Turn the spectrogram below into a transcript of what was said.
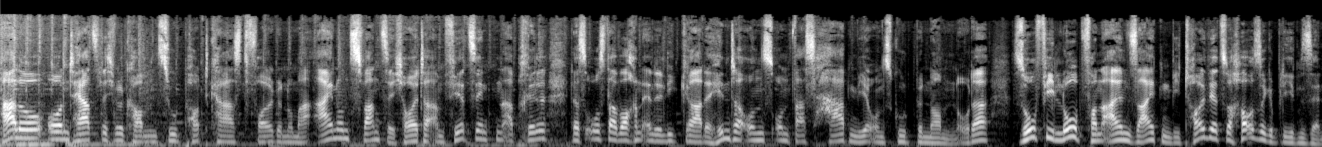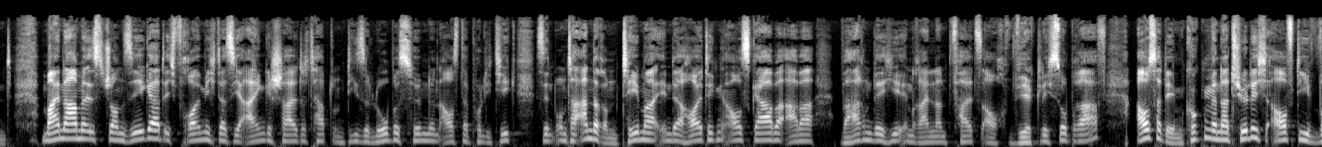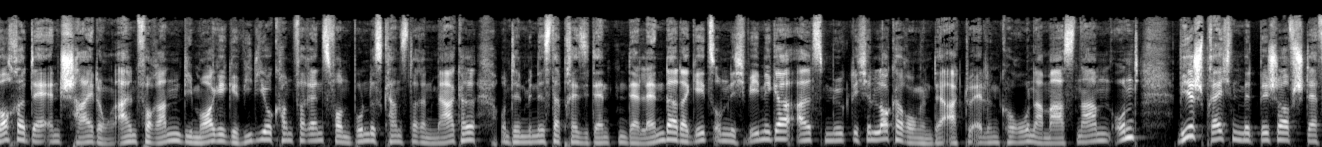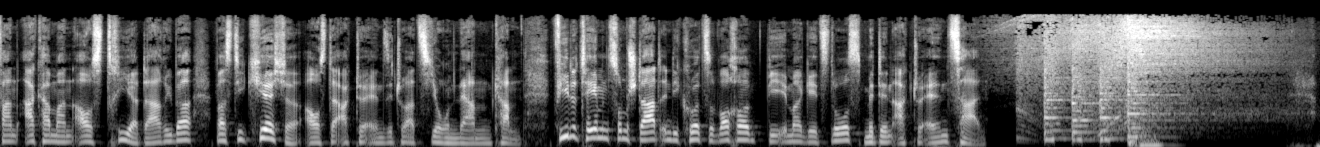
Hallo und herzlich willkommen zu Podcast Folge Nummer 21. Heute am 14. April. Das Osterwochenende liegt gerade hinter uns und was haben wir uns gut benommen, oder? So viel Lob von allen Seiten, wie toll wir zu Hause geblieben sind. Mein Name ist John Segert. Ich freue mich, dass ihr eingeschaltet habt und diese Lobeshymnen aus der Politik sind unter anderem Thema in der heutigen Ausgabe. Aber waren wir hier in Rheinland-Pfalz auch wirklich so brav? Außerdem gucken wir natürlich auf die Woche der Entscheidung. Allen voran die morgige Videokonferenz von von Bundeskanzlerin Merkel und den Ministerpräsidenten der Länder. Da geht es um nicht weniger als mögliche Lockerungen der aktuellen Corona-Maßnahmen. Und wir sprechen mit Bischof Stefan Ackermann aus Trier darüber, was die Kirche aus der aktuellen Situation lernen kann. Viele Themen zum Start in die kurze Woche. Wie immer geht's los mit den aktuellen Zahlen.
